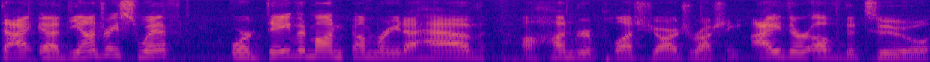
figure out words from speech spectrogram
Di- uh, D'Andre Swift or David Montgomery to have 100 plus yards rushing. Either of the two.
